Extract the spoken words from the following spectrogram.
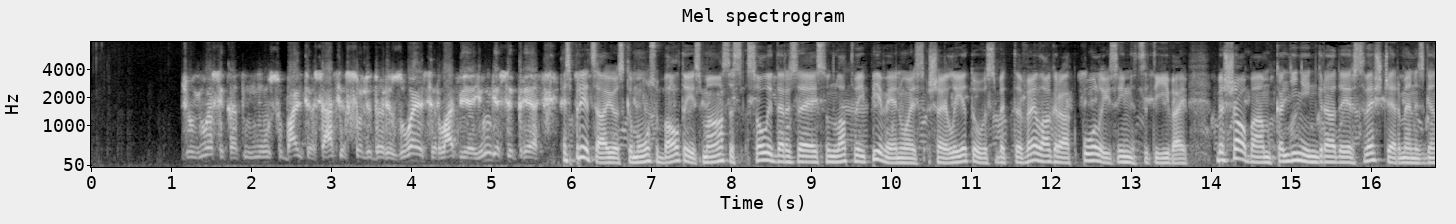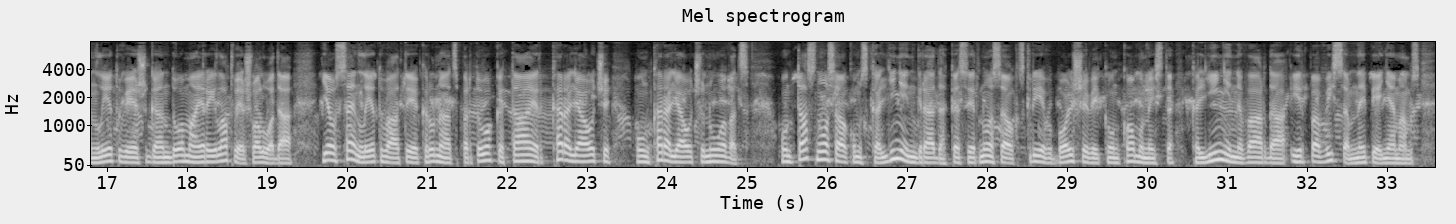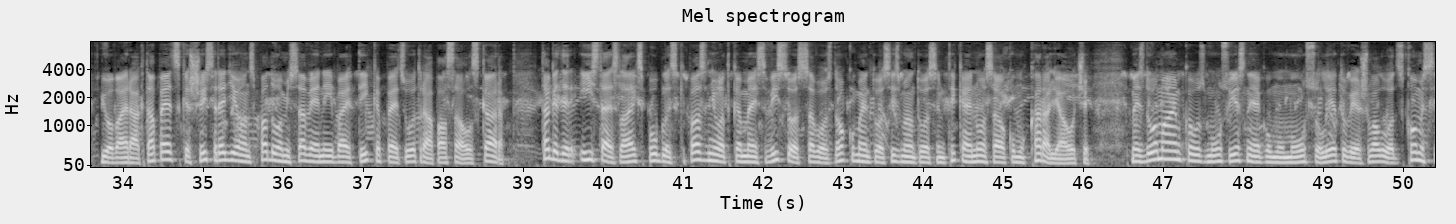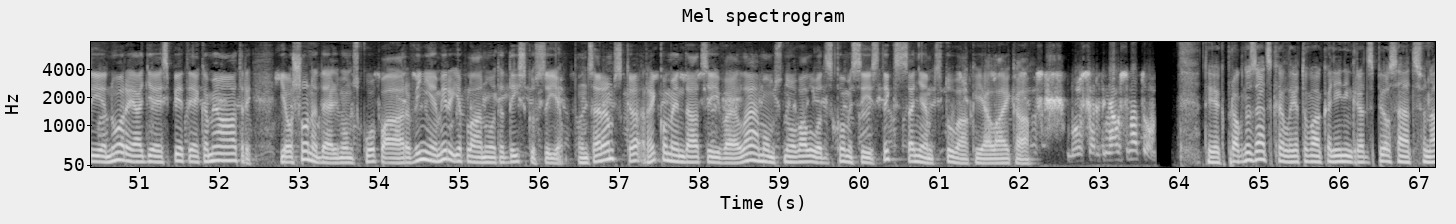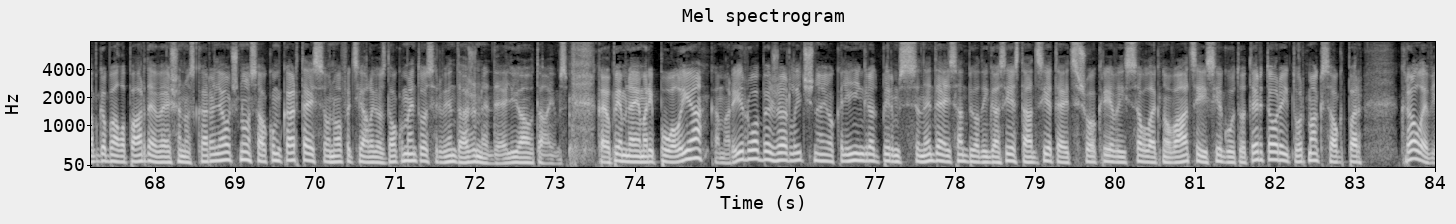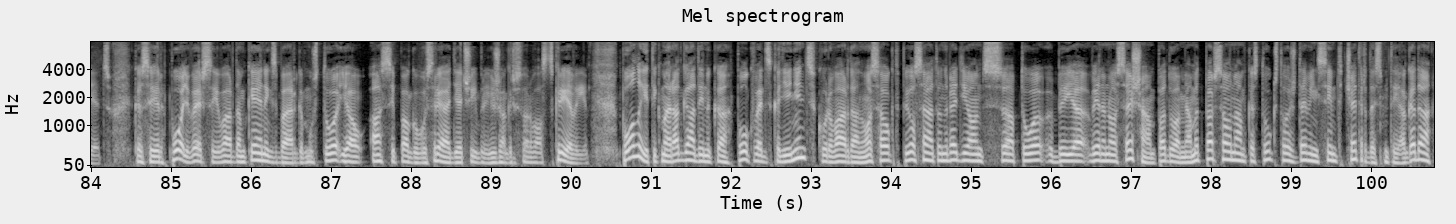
Džiaugiuosi, kad mūsų Baltijos sesijas solidarizuojasi ir Latvija jungiasi prie. Es priecājos, ka mūsu Baltijas māsas solidarizējas un Latvija pievienojas šai Lietuvas, bet vēl agrāk Polijas iniciatīvai. Bez šaubām, ka Ļiņingrāda ir svešķermenis gan lietuviešu, gan domāju arī latviešu valodā. Jau sen Lietuvā tiek runāts par to, ka tā ir karaļauči un karaļauču novads. Un tas nosaukums Kaļiņingrada, kas ir nosaukts Krievu bolševiku un komunista Kaļiņingrada, Ļeņina vārdā ir pavisam nepieņemams, jo vairāk tāpēc, ka šis reģions Padomju Savienībai tika pēc otrā pasaules kara. Tagad ir īstais laiks publiski paziņot, ka mēs visos savos dokumentos izmantosim tikai nosaukumu karaļauči. Mēs domājam, ka uz mūsu iesniegumu mūsu lietuviešu valodas komisija noreaģēs pietiekami ātri. Jau šonadēļ mums kopā ar viņiem ir ieplānota diskusija, un cerams, ka rekomendācija vai lēmums no valodas komisijas tiks saņemts pieņemts tuvākajā laikā. Būs artimiausi metodi. Tiek prognozēts, ka Lietuvā Kaļiņgradas pilsētas un apgabala pārdēvēšana uz karaļauču nosaukumu kartēs un oficiālajos dokumentos ir vien dažu nedēļu jautājums. Kā jau pieminējām, arī Polijā, kam arī ir robeža ar līdzinējo Kaļiņgradu, pirms nedēļas atbildīgās iestādes ieteica šo Krievijas savulaik no Vācijas iegūto teritoriju turpmāk saukt par Kraleviecu, kas ir poļu versija vārdam Kēnigsbergam. Uz to jau asi paguvusi reaģēt šī brīža agresoru valsts Krievija. Polija tikmēr atgādina, ka pulkvedis Kaļiņins, kura vārdā nosaukt nosaukta pilsēta un reģions ap to bija viena no sešām padomju amatpersonām, kas 1940. gadā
